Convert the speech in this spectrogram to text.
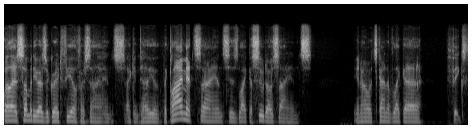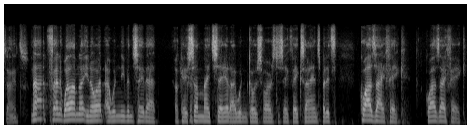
Well, as somebody who has a great feel for science, I can tell you that the climate science is like a pseudoscience. You know, it's kind of like a Fake science. not fan- well. I'm not. You know what? I wouldn't even say that. Okay, some might say it. I wouldn't go as far as to say fake science, but it's quasi fake, quasi fake.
